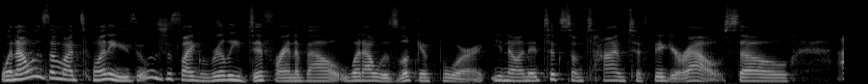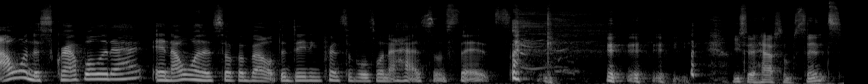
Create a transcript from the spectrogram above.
When I was in my 20s, it was just like really different about what I was looking for, you know, and it took some time to figure out. So I want to scrap all of that and I want to talk about the dating principles when I had some sense. you said have some sense?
